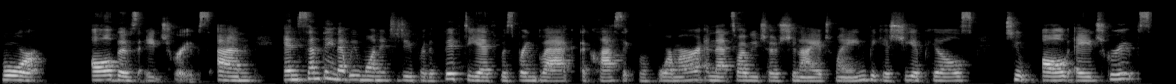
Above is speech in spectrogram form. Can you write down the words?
for all those age groups. Um, and something that we wanted to do for the 50th was bring back a classic performer. And that's why we chose Shania Twain because she appeals to all age groups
